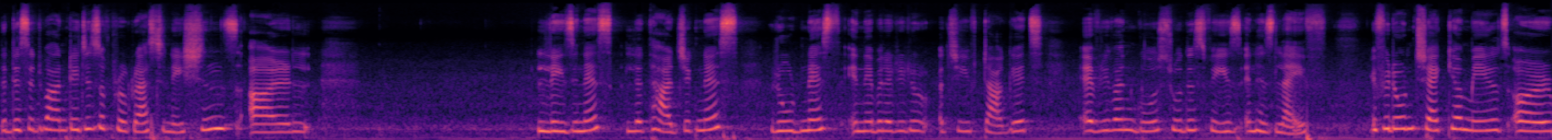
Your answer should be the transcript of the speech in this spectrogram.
The disadvantages of procrastinations are laziness, lethargicness, rudeness, inability to achieve targets. Everyone goes through this phase in his life if you don't check your mails or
